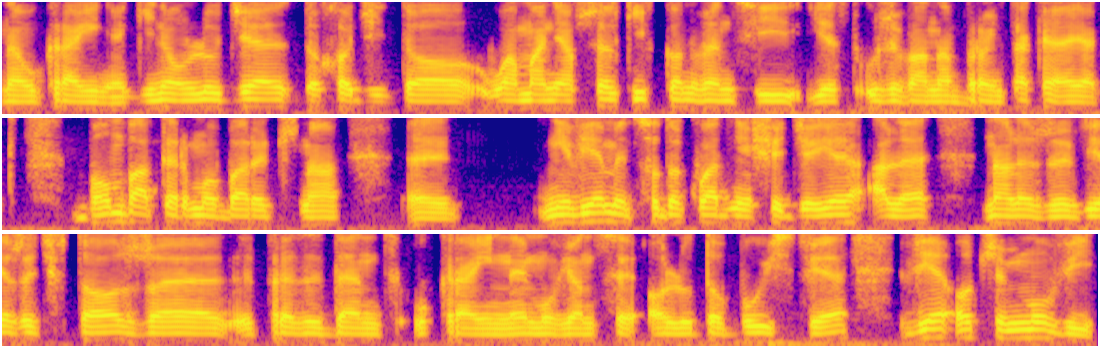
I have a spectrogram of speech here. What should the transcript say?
na Ukrainie. Giną ludzie, dochodzi do łamania wszelkich konwencji, jest używana broń taka jak bomba termobaryczna, e, nie wiemy, co dokładnie się dzieje, ale należy wierzyć w to, że prezydent Ukrainy, mówiący o ludobójstwie, wie o czym mówi.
